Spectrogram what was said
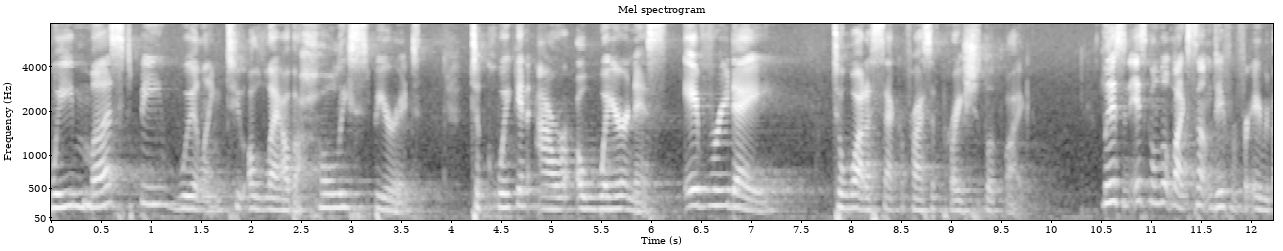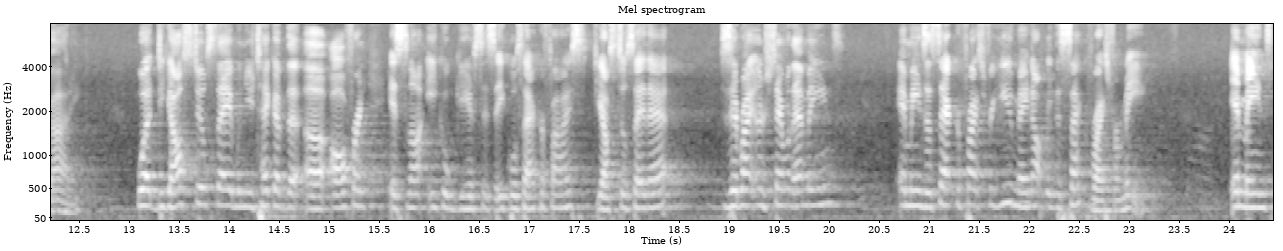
We must be willing to allow the Holy Spirit to quicken our awareness every day to what a sacrifice of praise should look like. Listen, it's going to look like something different for everybody. What do y'all still say when you take up the uh, offering? It's not equal gifts, it's equal sacrifice. Do y'all still say that? Does everybody understand what that means? It means a sacrifice for you may not be the sacrifice for me. It means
